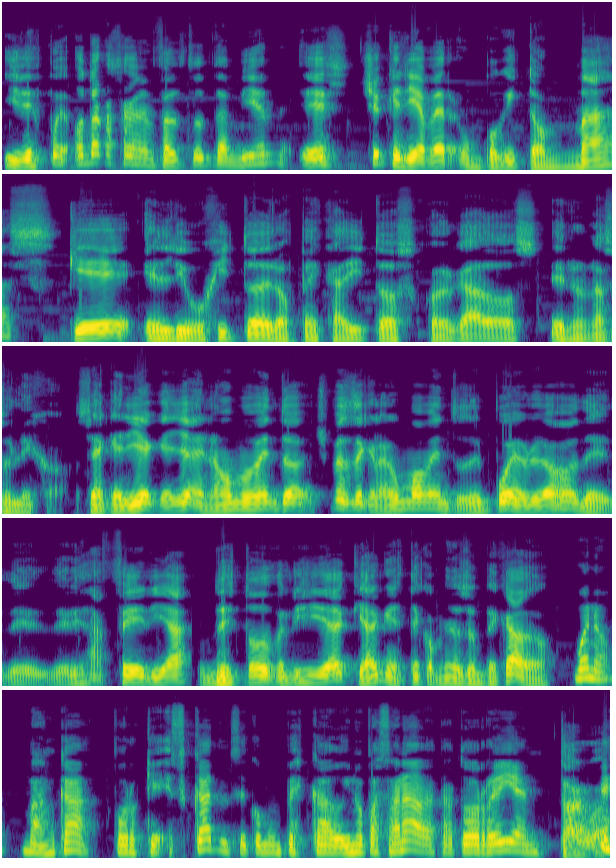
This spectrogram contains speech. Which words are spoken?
y después, otra cosa que me faltó también es, yo quería ver un poquito más que el dibujito de los pescaditos colgados en un azulejo. O sea, quería que ella en algún momento, yo pensé que en algún momento del pueblo, de, de- de esa feria, donde es todo felicidad, que alguien esté comiéndose un pescado. Bueno, banca, porque Scuttle se come un pescado y no pasa nada, está todo re bien. Está guay.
